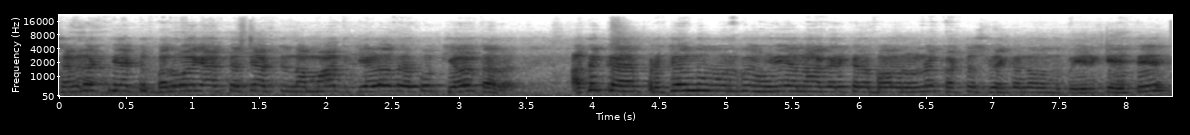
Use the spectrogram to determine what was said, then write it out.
ಸಂಘಟನೆ ಅಷ್ಟು ಬಲವಾಗಿ ಆಗ್ತೈತೆ, ಅಷ್ಟು ನಮ್ಮ ಮಾತು ಕೇಳಬೇಕು, ಕೇಳ್ತಾರ. ಅದಕ್ಕ ಪ್ರತಿಯೊಂದು ಊರಿಗೂ ಹಿರಿಯ ನಾಗರಿಕರ ಭವನವನ್ನು ಕಟ್ಟಿಸ್ಬೇಕನ್ನೋ ಒಂದು ಬೇಡಿಕೆ ಐತಿ.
